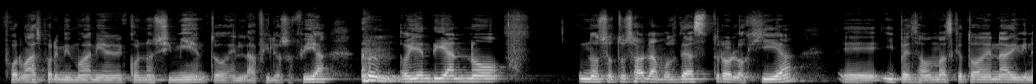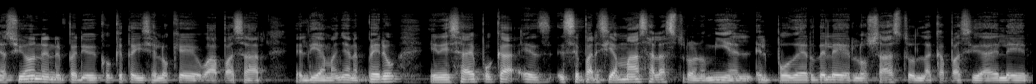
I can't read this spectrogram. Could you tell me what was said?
formadas por el mismo Daniel en el conocimiento, en la filosofía. Hoy en día no, nosotros hablamos de astrología eh, y pensamos más que todo en adivinación, en el periódico que te dice lo que va a pasar el día de mañana, pero en esa época se parecía más a la astronomía, el, poder de leer los astros, la capacidad de leer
